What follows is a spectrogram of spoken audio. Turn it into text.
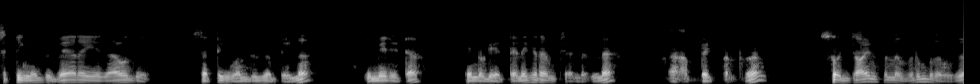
செட்டிங் வந்து வேற ஏதாவது செட்டிங் வந்தது அப்படின்னா இமீடியட்டாக என்னுடைய டெலிகிராம் சேனலில் நான் அப்டேட் பண்ணுறேன் ஸோ ஜாயின் பண்ண விரும்புகிறவங்க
